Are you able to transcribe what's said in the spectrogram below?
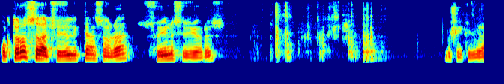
Octorossalar çözüldükten sonra suyunu süzüyoruz. Bu şekilde.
